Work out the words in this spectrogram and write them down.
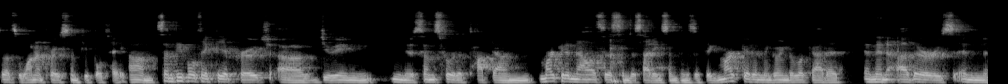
So that's one approach some people take. Um, some people take the approach of doing, you know, some sort of top-down market analysis and deciding something's a big market and then going to look at it. And then others, and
